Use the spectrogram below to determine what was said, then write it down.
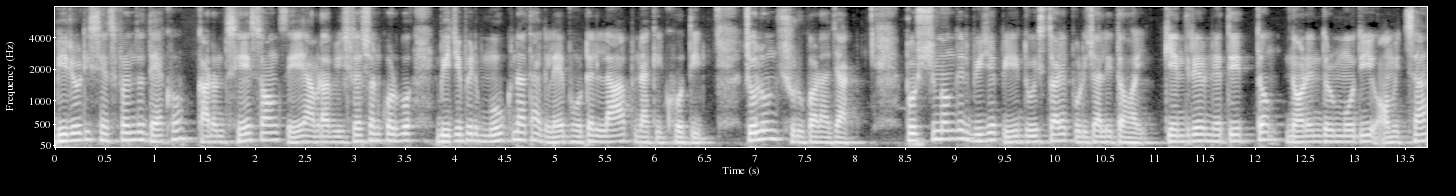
ভিডিওটি শেষ পর্যন্ত দেখো, কারণ শেষ অংশে আমরা বিশ্লেষণ করব বিজেপির মুখ না থাকলে ভোটের লাভ নাকি ক্ষতি। চলুন শুরু করা যাক। পশ্চিমবঙ্গের বিজেপি দুই স্তরে পরিচালিত হয়। কেন্দ্রীয় নেতৃত্ব নরেন্দ্র মোদী, অমিত শাহ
